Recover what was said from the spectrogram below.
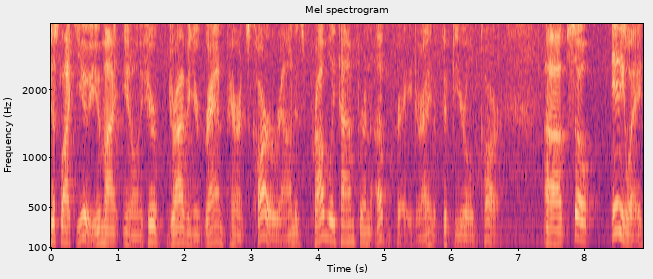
Just like you, you might, you know, if you're driving your grandparents' car around, it's probably time for an upgrade, right? A 50-year-old car. Uh, so anyway,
